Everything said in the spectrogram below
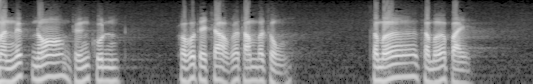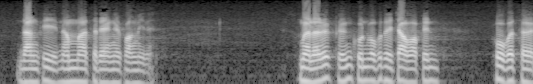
มันนึกน้อมถึงคุณพระพุทธเจ้าพระธรรมพระสงฆ์เสมอเสมอไป ดังที่นำมาแสดงให้ฟังนี่แหละ เมื่อระลึกถึงคุณพระพุทธเจ้าว่าเป็นผู้ประเสริฐ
